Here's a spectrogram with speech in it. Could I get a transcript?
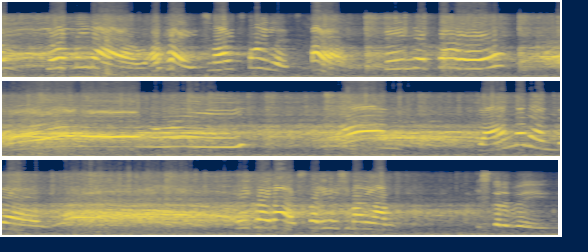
Don't stop me now. Okay, tonight's finalists are Finn Farrell, Ryan Reese, and Dan Menendez. Three great acts. Freddie, who's your money on? It's got to be,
